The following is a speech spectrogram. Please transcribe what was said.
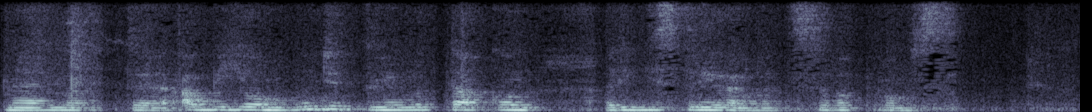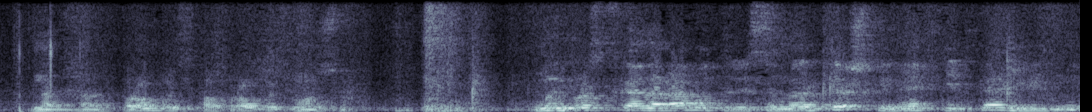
на МРТ? Объем будет ли вот так он регистрироваться? Вопрос. Надо, надо пробовать, попробовать можно. Мы просто когда работали с МРТшкой, мягкие ткани видны.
